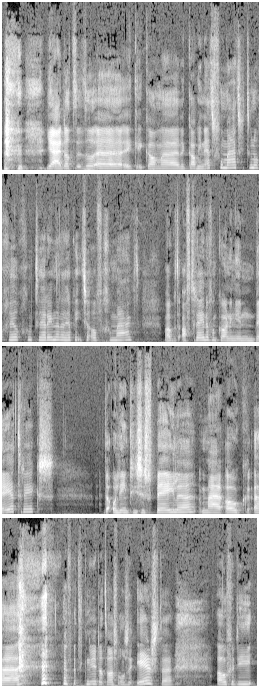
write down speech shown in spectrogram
ja, dat, dat, eh, ik, ik kan me de kabinetsformatie toen nog heel goed herinneren. Daar heb ik iets over gemaakt. Maar ook het aftreden van koningin Beatrix. De Olympische Spelen. Maar ook, eh, wat ik nu, dat was onze eerste. Over die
